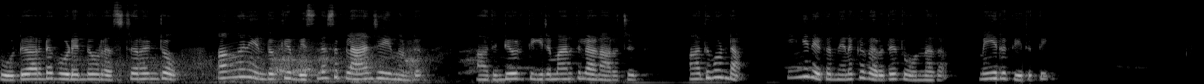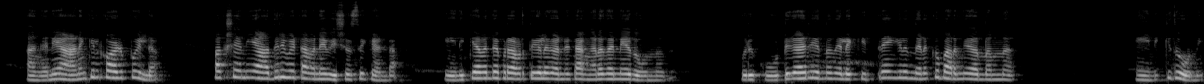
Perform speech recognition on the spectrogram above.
കൂട്ടുകാരുടെ കൂടെ എന്തോ റെസ്റ്റോറന്റോ അങ്ങനെ എന്തൊക്കെയോ ബിസിനസ് പ്ലാൻ ചെയ്യുന്നുണ്ട്. അതിന്റെ ഒരു തീരുമാനത്തിലാണ് അർജുൻ. അതുകൊണ്ടാ ഇങ്ങനെയൊക്കെ നിനക്ക് വെറുതെ തോന്നുന്നത്? മീര തിരുത്തി. അങ്ങനെയാണെങ്കിൽ കുഴപ്പമില്ല. പക്ഷെ നീ അതിരി വിട്ട് അവനെ വിശ്വസിക്കേണ്ട. എനിക്ക് അവന്റെ പ്രവൃത്തികൾ കണ്ടിട്ട് അങ്ങനെ തന്നെയാണ് തോന്നുന്നത്. ഒരു കൂട്ടുകാരി എന്ന നിലയ്ക്ക് ഇത്രയെങ്കിലും നിനക്ക് പറഞ്ഞു തരണമെന്ന് എനിക്ക് തോന്നി.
